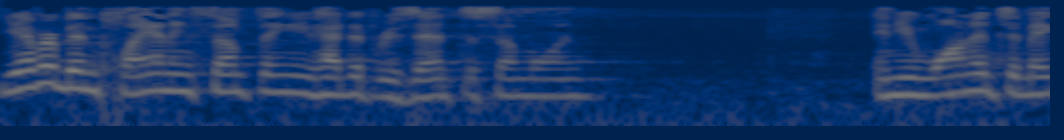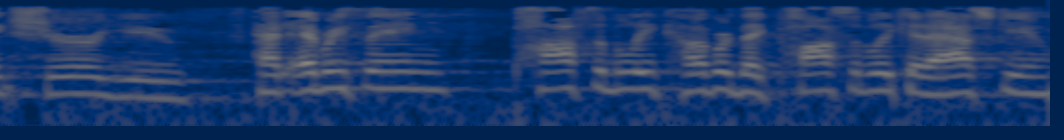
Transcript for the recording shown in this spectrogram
You ever been planning something you had to present to someone? And you wanted to make sure you had everything possibly covered they possibly could ask you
